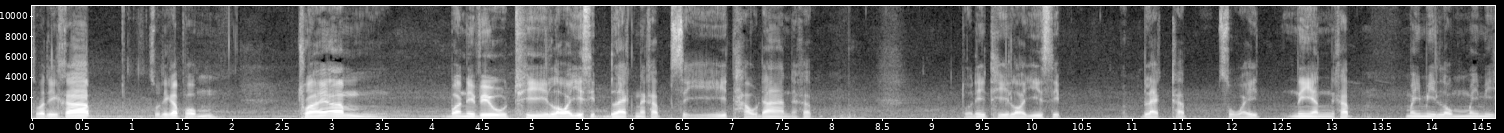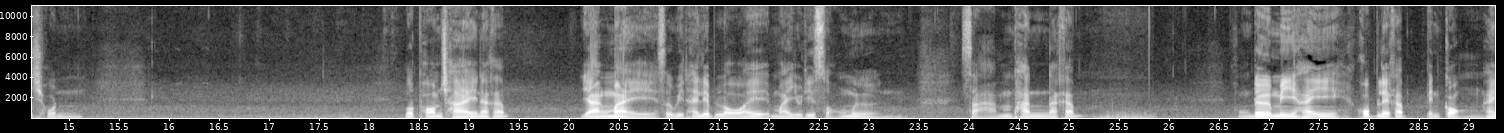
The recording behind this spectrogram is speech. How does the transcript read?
สวัสดีครับ สวัสดีครับผม Triumph Bonneville T 120 Black นะครับ สีเทาด้านนะครับ ตัวนี้ T 120 Black ครับ สวยเนียนครับ ไม่มีล้มไม่มีชน รถพร้อมใช้นะครับ ยางใหม่ service ให้เรียบร้อย ไมล์อยู่ที่ 23,000 นะครับ ของเดิมมีให้ครบเลยครับ เป็นกล่องให้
